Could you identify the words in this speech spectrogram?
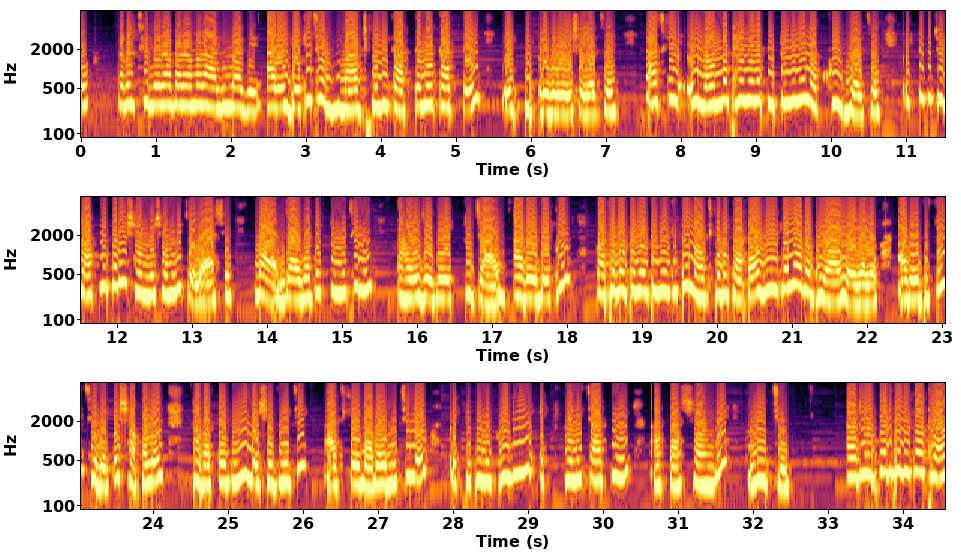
তারপর ছেলের আবার আমার আলু লাগে। আর এই দেখেছেন, মাছগুলি কাটতে না কাটতে এই পিঁপড়েগুলো এসে গেছে। আজকাল এই লম্বা ঠ্যাঙালা পিঁপড়েগুলো না খুব হয়েছে। একটু কিছু রাখলে পরে সঙ্গে সঙ্গে চলে আসে। দাঁড়ান জায়গাটা একটু মুছে নিই। তাহলে যদি একটু যায় আর এই দেখুন, কথা বলতে বলতে বলতে মাছগুলি কাটাও হয়ে গেল, আবার ধোয়াও হয়ে গেল। আর এদিকে ছেলেকে সকালের খাবারটা দিয়ে বসে দিয়েছি। আজকে বাবা এনেছিল একটুখানি ঘুগনি, একটুখানি চাটনি আর তার সঙ্গে লুচি। আর রোববার বলে কথা,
